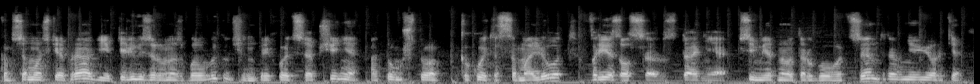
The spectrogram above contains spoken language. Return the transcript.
«Комсомольской правде». Телевизор у нас был выключен. Приходит сообщение о том, что какой-то самолет врезался в здание Всемирного торгового центра в Нью-Йорке –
